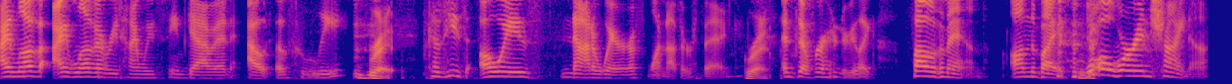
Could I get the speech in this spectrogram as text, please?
I love I love every time we've seen Gavin out of Hooli mm-hmm. Right. because he's always not aware of one other thing. Right. And so for him to be like, follow the man on the bike. oh, we're in China.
